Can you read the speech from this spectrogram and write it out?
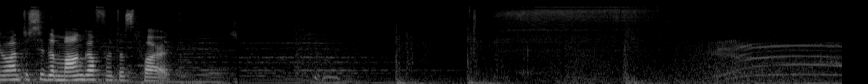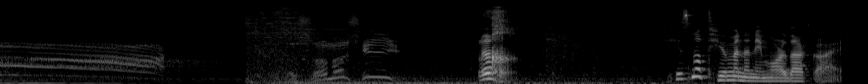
I want to see the manga for this part. Ugh. He's not human anymore, that guy.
